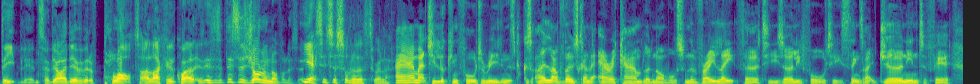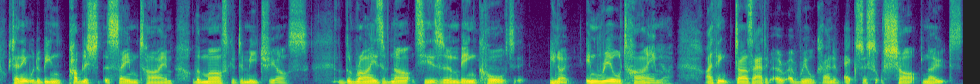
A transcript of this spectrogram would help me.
deeply, and so the idea of a bit of plot, I like it quite. Is, this is a genre novel, is it? Yes, it's a sort of a thriller. I am actually looking forward to reading this because I love those kind of Eric Ambler novels from the very late 30s, early 40s, things like Journey into Fear, which I think would have been published at the same time, or The Mask of Demetrios, the rise of Nazism, being caught you know, in real time, yeah. I think does add a, a, real kind of extra sort of sharp note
